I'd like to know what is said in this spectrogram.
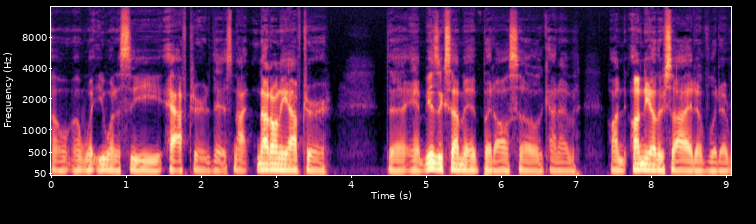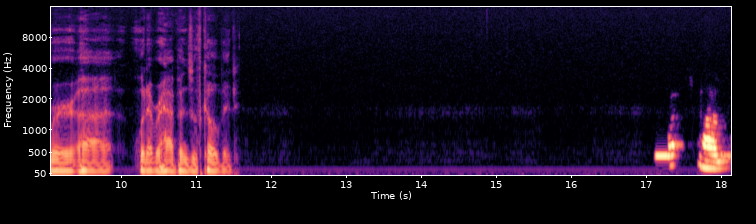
on, on what you want to see after this? Not not only after the Amp Music Summit, but also kind of on on the other side of whatever uh, whatever happens with COVID. Um,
